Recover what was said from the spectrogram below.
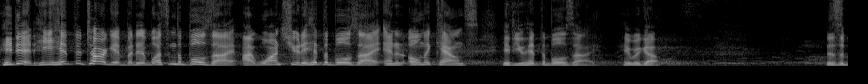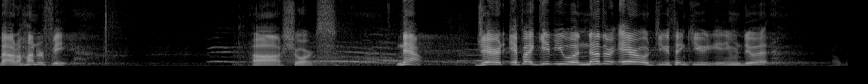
He did. He hit the target, but it wasn't the bullseye. I want you to hit the bullseye, and it only counts if you hit the bullseye. Here we go. This is about 100 feet. Ah, shorts. Now, Jared, if I give you another arrow, do you think you can even do it? Probably not.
